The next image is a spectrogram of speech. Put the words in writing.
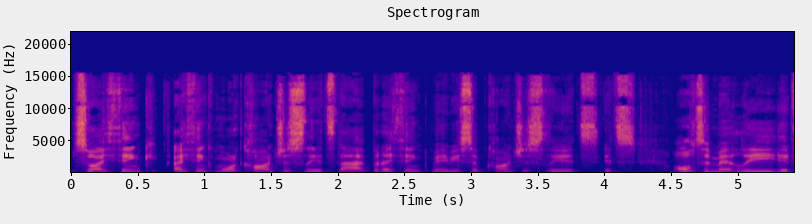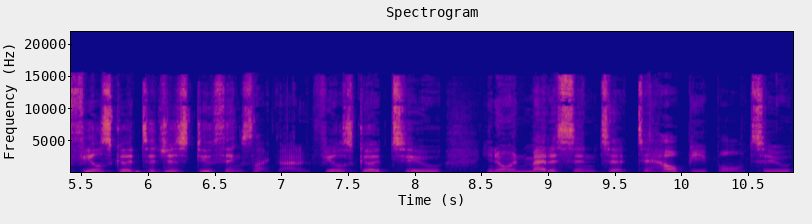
so I think I think more consciously it's that, but I think maybe subconsciously it's it's ultimately it feels good to just do things like that. It feels good to you know in medicine to to help people to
